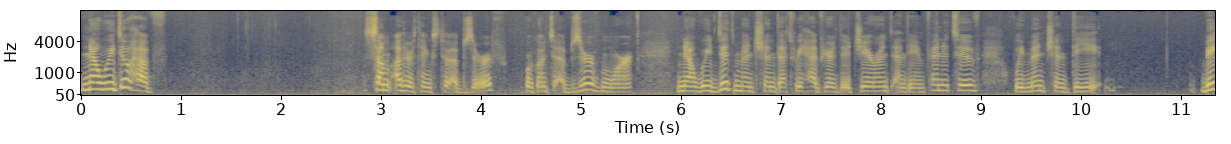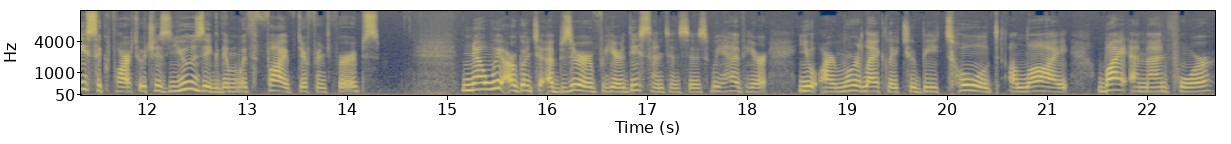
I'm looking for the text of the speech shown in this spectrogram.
Now we do have some other things to observe. We're going to observe more. Now we did mention that we have here the gerund and the infinitive. We mentioned the basic part, which is using them with five different verbs. Now we are going to observe here these sentences we have here. You are more likely to be told a lie by a man for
